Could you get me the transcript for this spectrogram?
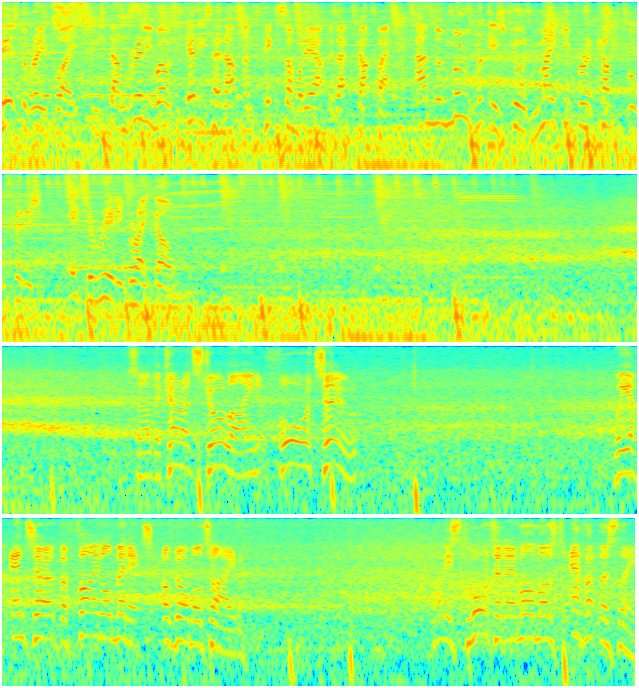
Here's the replay. He's done really well to get his head up and pick somebody out with that cutback. And the movement is good, making for a comfortable finish. It's a really great goal. So the current scoreline, 4-2. We have entered the final minutes of normal time. Well, he's thwarted him almost effortlessly.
